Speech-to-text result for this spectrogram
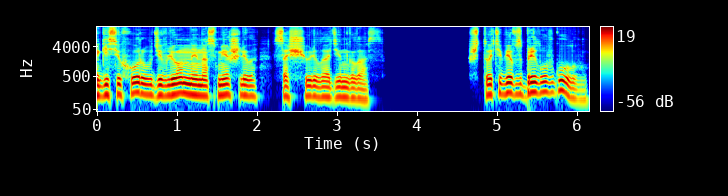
Эгисихора, удивленная и насмешливо, сощурила один глаз. «Что тебе взбрело в голову?»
